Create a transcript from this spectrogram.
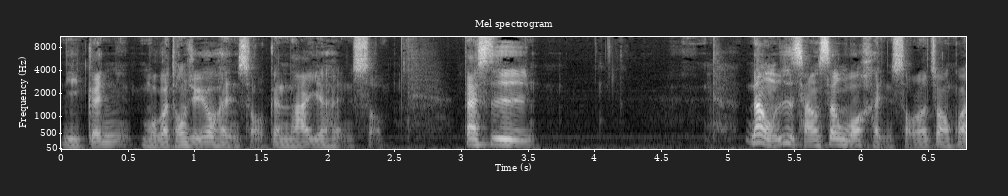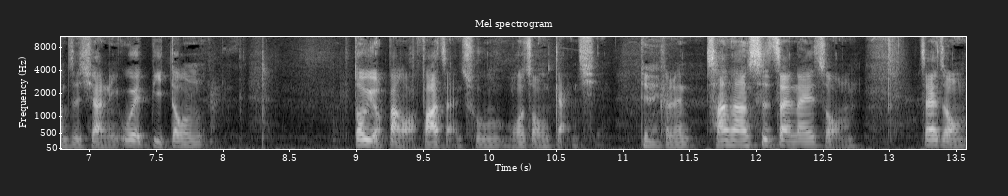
你跟某个同学又很熟，跟他也很熟，但是那种日常生活很熟的状况之下，你未必都都有办法发展出某种感情。对。可能常常是在那一种，在一种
